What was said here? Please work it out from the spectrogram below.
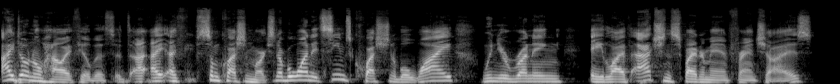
I don't know how I feel this. I, I, I some question marks. Number one, it seems questionable why when you're running a live action Spider-Man franchise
